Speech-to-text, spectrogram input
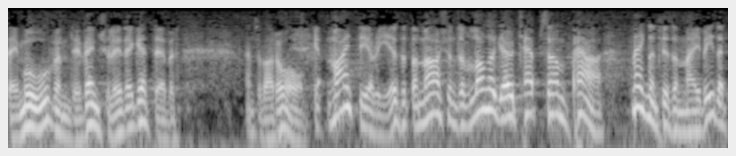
They move, and eventually they get there, but that's about all. Yeah, my theory is that the Martians have long ago tapped some power, magnetism maybe, that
